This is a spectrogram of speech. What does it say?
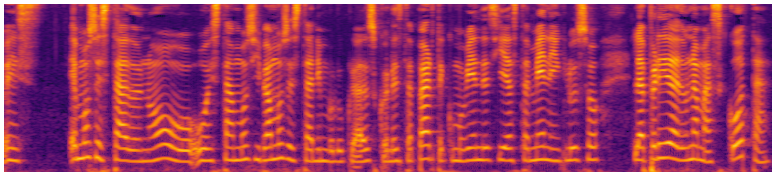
es, hemos estado, ¿no? O, o, estamos y vamos a estar involucrados con esta parte. Como bien decías también, incluso la pérdida de una mascota,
